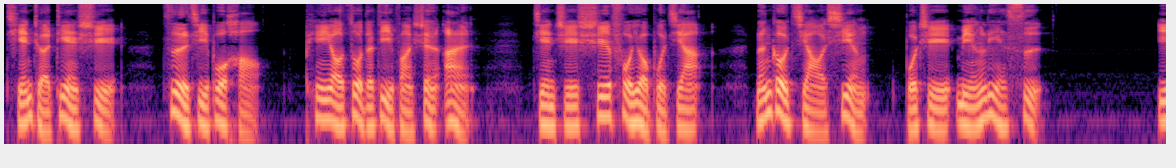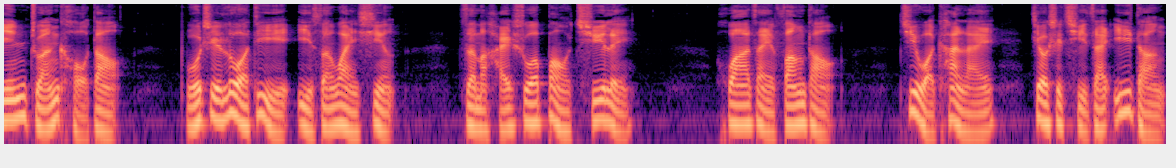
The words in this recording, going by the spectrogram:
前者殿试字迹不好，偏要做的地方甚暗，兼之师傅又不佳，能够侥幸，不至名列四。”因转口道：“不至落地亦算万幸，怎么还说抱屈嘞？”花在方道：“据我看来，就是取在一等，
